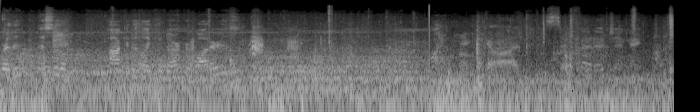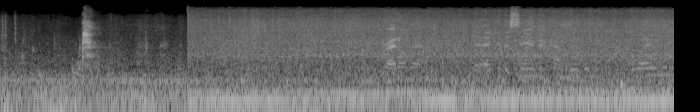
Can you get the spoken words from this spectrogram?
where the, this little pocket of like the darker water is. Oh my god, so photogenic. Right on the, the edge of the sand, they're kind of moving away a little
